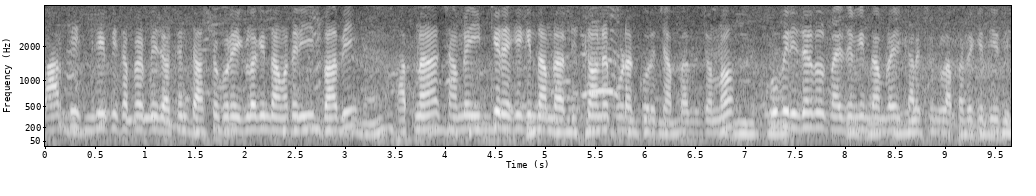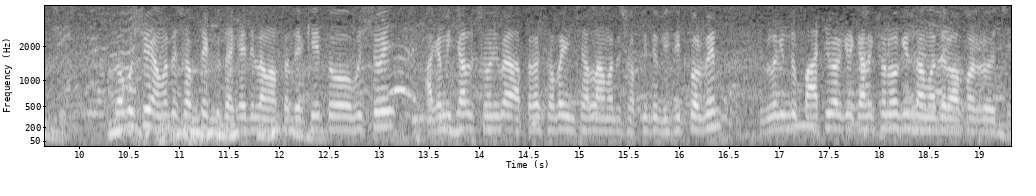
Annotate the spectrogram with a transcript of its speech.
পার পিস থ্রি পিস আপনারা পেয়ে যাচ্ছেন চারশো করে। এগুলো কিন্তু আমাদের ঈদ ভাবি, আপনার সামনে ঈদকে রেখে কিন্তু আমরা ডিসকাউন্টের প্রোডাক্ট করেছি আপনাদের জন্য। খুবই রিজনেবল প্রাইসে কিন্তু আমরা এই কালেকশনগুলো আপনাদেরকে দিয়ে দিচ্ছি। তো অবশ্যই আমাদের শপটা একটু দেখাই দিলাম আপনাদেরকে। তো অবশ্যই আগামীকাল শনিবার আপনারা সবাই ইনশাল্লাহ আমাদের শপটিতে ভিজিট করবেন। এগুলো কিন্তু পার্টি ওয়ার্কের কালেকশনও কিন্তু আমাদের অফার রয়েছে।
